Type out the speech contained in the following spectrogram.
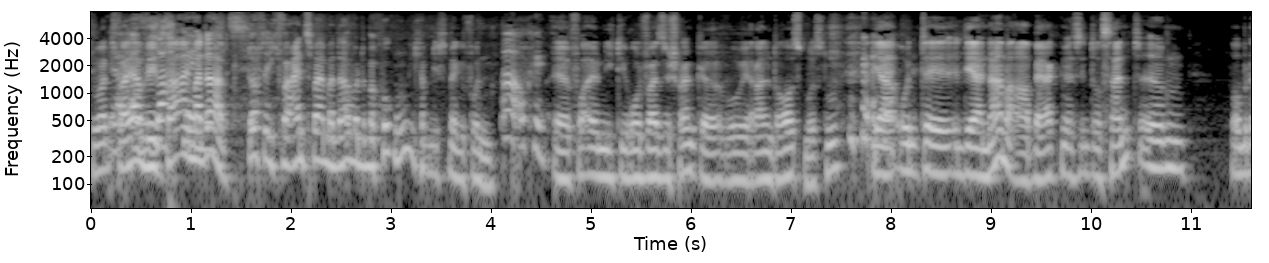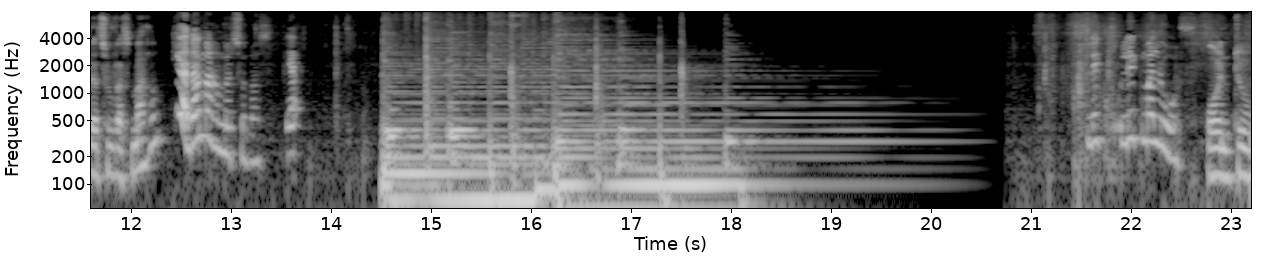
Soweit Ja, war ja, also wir sagt war mir einmal da. nichts. Doch, ich war ein, zweimal da, wollte mal gucken. Ich habe nichts mehr gefunden. Ah, okay. Äh, vor allem nicht die rot-weiße Schranke, wo wir rein und raus mussten. Ja, und äh, der Name Aarbergen ist interessant. Ähm, wollen wir dazu was machen? Ja, dann machen wir sowas. Ja. Leg, leg mal los. Und du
